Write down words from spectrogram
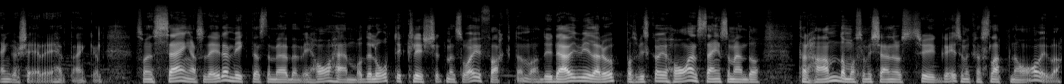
engagera er helt enkelt. Så en säng, alltså det är ju den viktigaste möbeln vi har hemma och det låter klyschigt men så är ju faktum. Va? Det är där vi vilar upp oss. Vi ska ju ha en säng som ändå tar hand om oss, som vi känner oss trygga i, som vi kan slappna av i. Va?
